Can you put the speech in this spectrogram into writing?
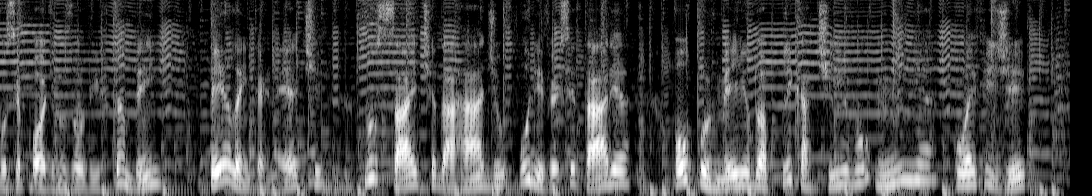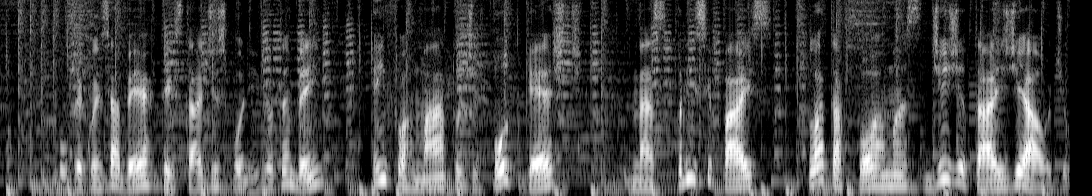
Você pode nos ouvir também pela internet, no site da Rádio Universitária ou por meio do aplicativo Minha UFG. O Frequência Aberta está disponível também em formato de podcast nas principais plataformas digitais de áudio.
